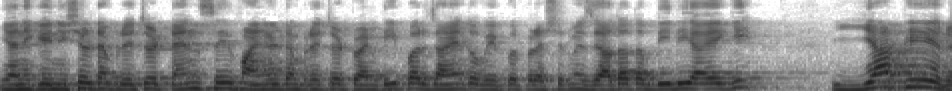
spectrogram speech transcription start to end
यानी कि इनिशियल टेम्परेचर 10 से फाइनल टेम्परेचर 20 पर जाएँ तो वेपर प्रेशर में ज़्यादा तब्दीली आएगी, या फिर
